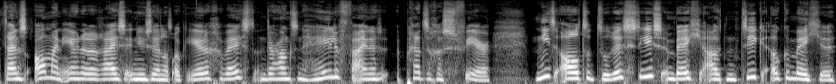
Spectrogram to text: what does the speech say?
tijdens al mijn eerdere reizen in Nieuw-Zeeland ook eerder geweest. Er hangt een hele fijne, prettige sfeer. Niet al te toeristisch, een beetje authentiek, ook een beetje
